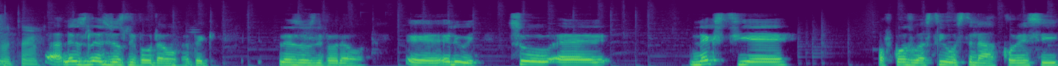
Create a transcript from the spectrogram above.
No time. Uh, let's let's just leave all that one. I think. Let's just leave all that one. Uh, anyway, so uh, next year, of course, we're still hosting our currency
